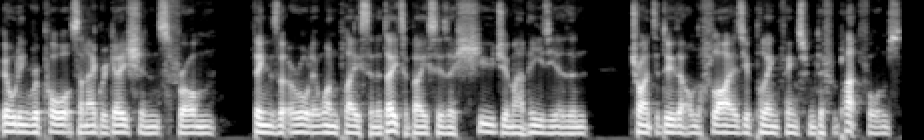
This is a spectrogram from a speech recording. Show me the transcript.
building reports and aggregations from things that are all in one place in a database is a huge amount easier than trying to do that on the fly as you're pulling things from different platforms.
